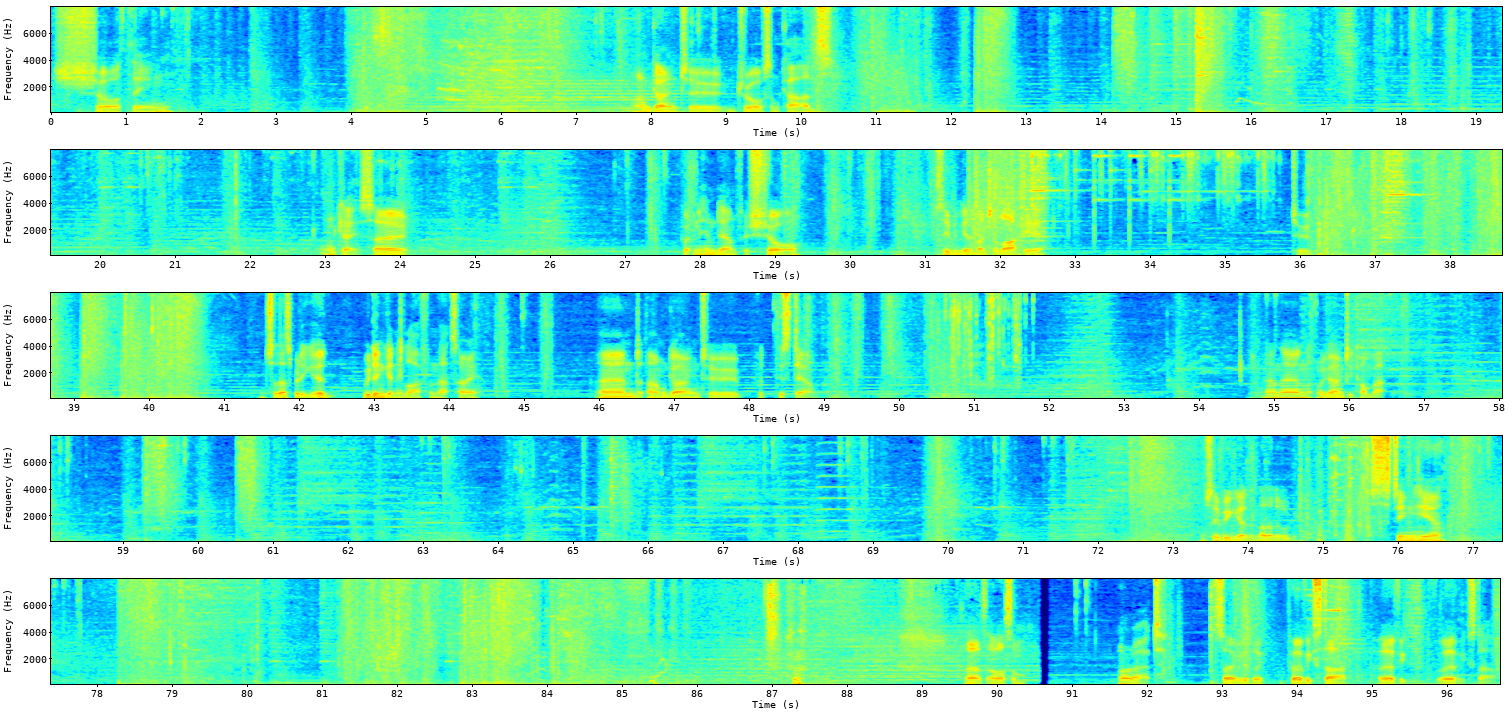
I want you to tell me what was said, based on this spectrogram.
Sure thing. I'm going to draw some cards. Okay, so putting him down for sure. See if we can get a bunch of life here. Two. So that's pretty good. We didn't get any life from that, sorry. and I'm going to put this down. And then we're going to combat. We'll see if we can get another little sting here. That's awesome. Alright. So we got the perfect start. Perfect, perfect start.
